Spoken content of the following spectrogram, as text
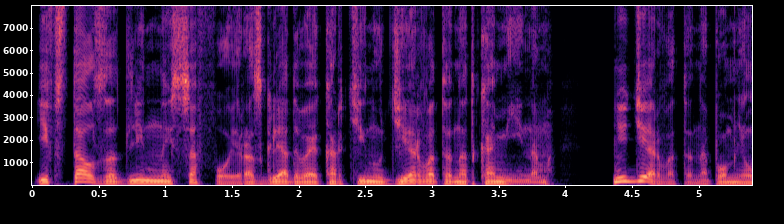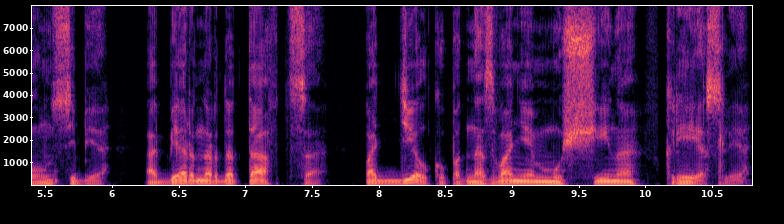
и встал за длинной софой, разглядывая картину Дервата над камином — не Дервата, напомнил он себе, а Бернарда Тафтса, подделку под названием «Мужчина в кресле».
